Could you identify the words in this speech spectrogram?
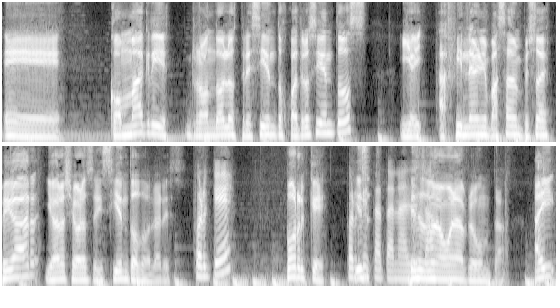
Eh, con Macri rondó los 300, 400. Y a fin del año pasado empezó a despegar. Y ahora llegó a los 600 dólares. ¿Por qué? ¿Por qué? ¿Por qué es- está tan alta? esa es una buena pregunta. Hay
